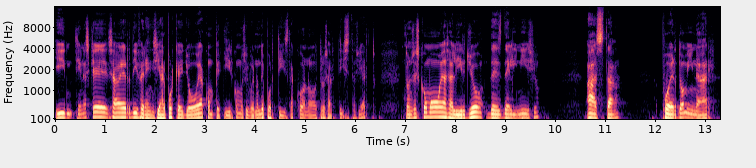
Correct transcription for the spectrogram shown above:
Y tienes que saber diferenciar porque yo voy a competir como si fuera un deportista con otros artistas, ¿cierto? Entonces, ¿cómo voy a salir yo desde el inicio hasta poder dominar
